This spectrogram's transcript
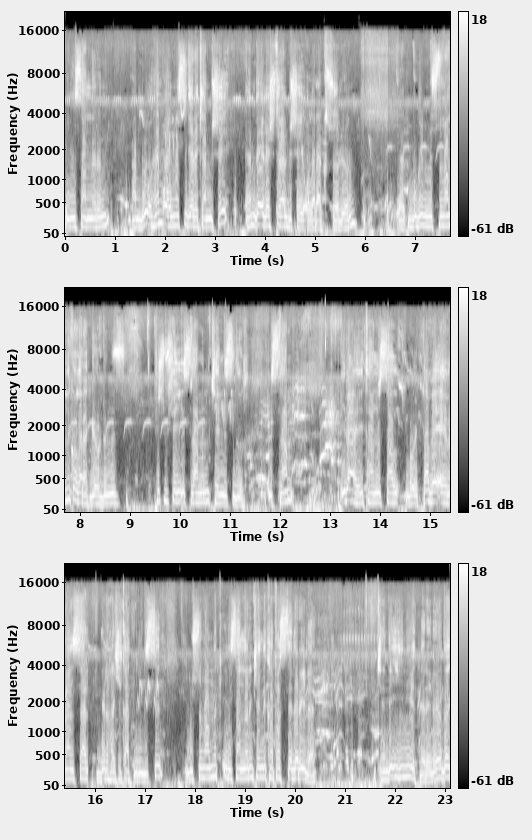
insanların yani bu hem olması gereken bir şey hem de eleştirel bir şey olarak söylüyorum. Ee, Bugün Müslümanlık olarak gördüğümüz hiçbir şey İslam'ın kendisi değil. İslam ilahi, tanrısal boyutta ve evrensel bir hakikat bilgisi. Müslümanlık insanların kendi kapasiteleriyle, kendi iyi niyetleriyle ya da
